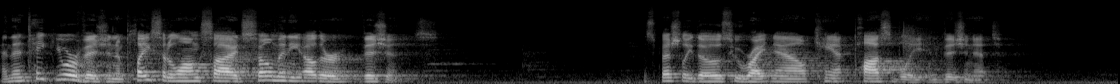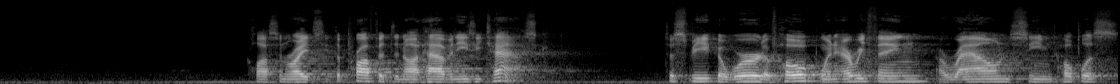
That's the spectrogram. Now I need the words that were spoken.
And then take your vision and place it alongside so many other visions especially those who right now can't possibly envision it. Claassens writes that the prophet did not have an easy task to speak a word of hope when everything around seemed hopeless.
